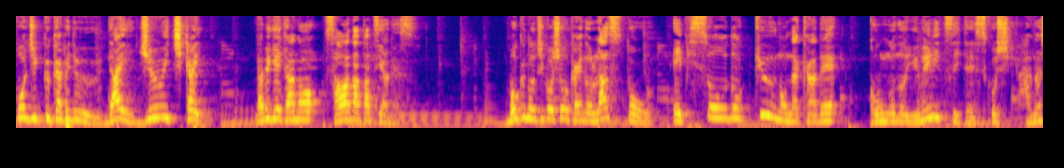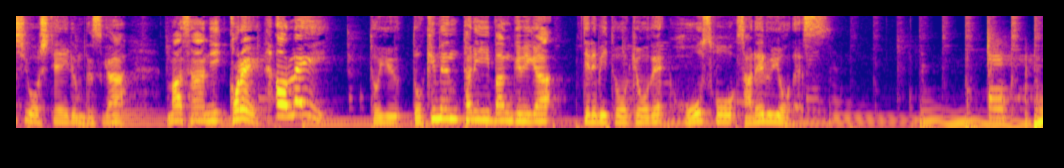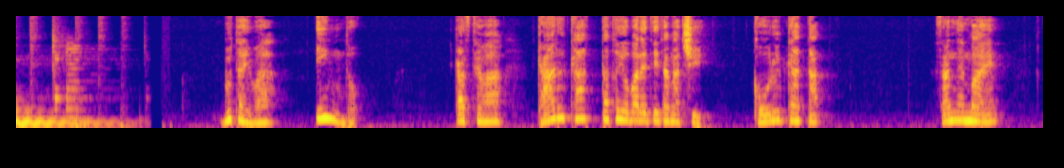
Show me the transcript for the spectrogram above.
ポジックカピドゥ第11回ナビゲーターの澤田達也です。僕の自己紹介のラストエピソード9の中で今後の夢について少し話をしているんですがまさにこれオレイ!というドキュメンタリー番組がテレビ東京で放送されるようです。舞台はインド。かつてはカルカッタと呼ばれていた町、コルカタ。3年前、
